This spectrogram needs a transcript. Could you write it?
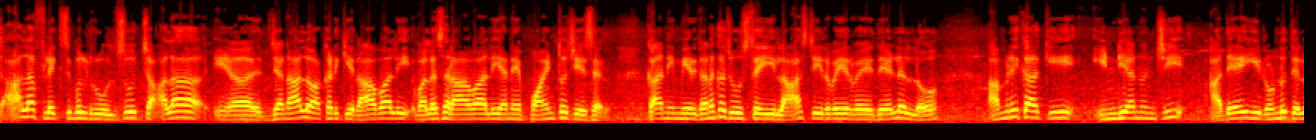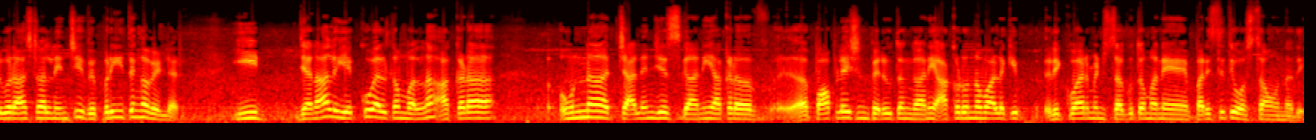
చాలా ఫ్లెక్సిబుల్ రూల్స్ చాలా జనాలు అక్కడికి రావాలి వలస రావాలి అనే పాయింట్తో చేశారు. కానీ మీరు గనక చూస్తే ఈ లాస్ట్ ఇరవై ఇరవై ఐదేళ్ళలో అమెరికాకి ఇండియా నుంచి అదే ఈ రెండు తెలుగు రాష్ట్రాల నుంచి విపరీతంగా వెళ్ళారు. ఈ జనాలు ఎక్కువ వెళ్తాం వలన అక్కడ ఉన్న ఛాలెంజెస్ కానీ అక్కడ పాపులేషన్ పెరుగుతాం కానీ అక్కడ ఉన్న వాళ్ళకి రిక్వైర్మెంట్స్ తగ్గుతాం అనే పరిస్థితి వస్తూ ఉన్నది.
